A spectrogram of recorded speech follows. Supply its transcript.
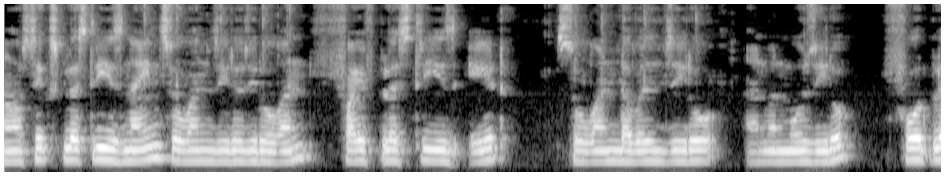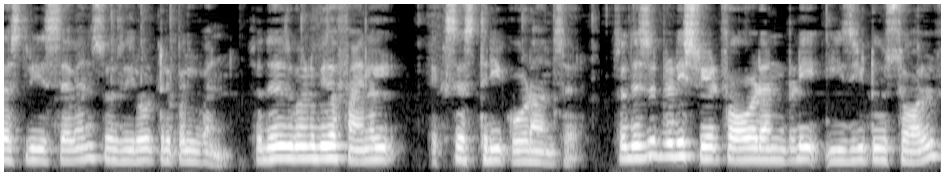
now 6 plus 3 is 9 so 1001 5 plus 3 is 8 so 100 and one more 0 4 plus 3 is 7 so 0 triple 1 so this is going to be the final XS3 code answer so this is pretty straightforward and pretty easy to solve.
